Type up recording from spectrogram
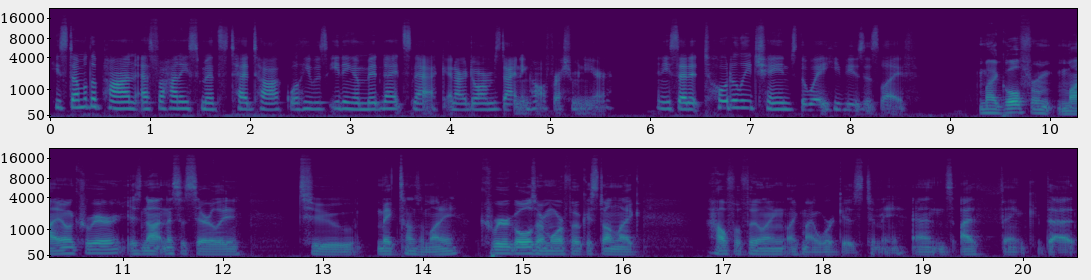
He stumbled upon Esfahani Smith's TED Talk while he was eating a midnight snack in our dorm's dining hall freshman year, and he said it totally changed the way he views his life. My goal for my own career is not necessarily to make tons of money. Career goals are more focused on like how fulfilling like my work is to me, and I think that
